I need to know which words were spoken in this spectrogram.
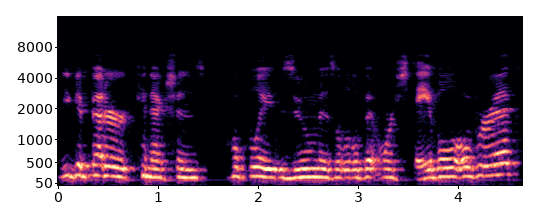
you get better connections. Hopefully Zoom is a little bit more stable over it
